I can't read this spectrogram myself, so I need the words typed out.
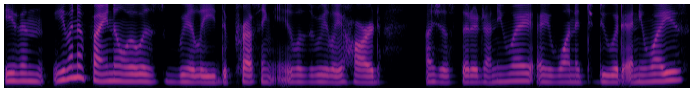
Even even if I know it was really depressing, it was really hard. I just did it anyway. I wanted to do it anyways.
